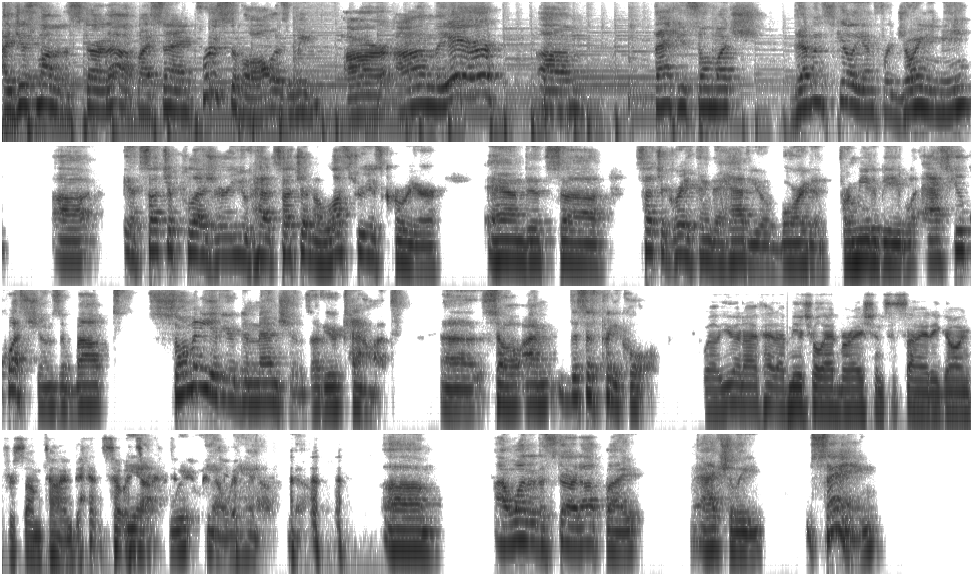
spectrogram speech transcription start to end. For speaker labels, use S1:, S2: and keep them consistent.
S1: I just wanted to start out by saying, first of all, as we are on the air, um, thank you so much, Devin Scillian, for joining me. Uh, it's such a pleasure. You've had such an illustrious career, and it's uh, such a great thing to have you aboard and for me to be able to ask you questions about so many of your dimensions of your talent. Uh, so I'm. This is pretty cool.
S2: Well, you and I've had a mutual admiration society going for some time, Dan. So
S1: yeah, we, yeah, we have. Yeah. um, I wanted to start out by actually saying,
